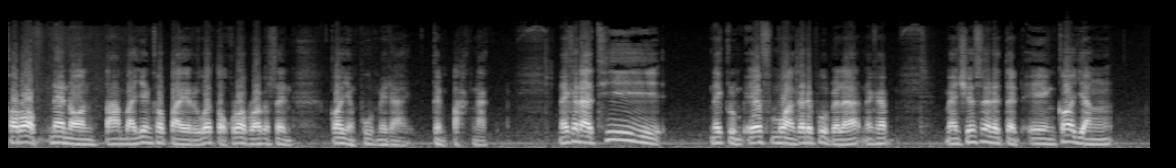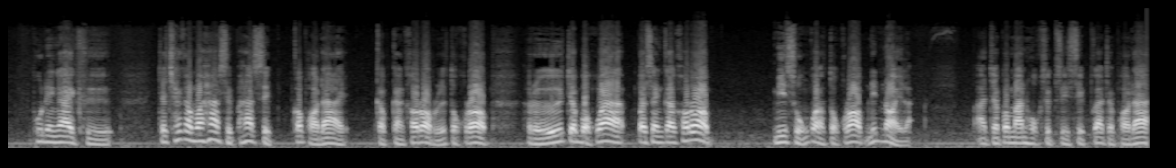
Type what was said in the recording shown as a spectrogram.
เข้ารอบแน่นอนตามบาเยิร์นเข้าไป หรือว่าตกรอบร้อยเปอร์เซ็นต์ก็ยังพูดไม่ได้ เต็มปากนัก ในขณะที่ในกลุ่ม F เมื่อวานก็ได้พูดไปแล้วนะครับแมนเชสเตอร์ยูไนเต็ดเองก็ยังพูดง่ายๆคือ จะใช้คำว่า 50-50 ก็พอได้กับการเข้ารอบหรือตกรอบ หรือจะบอกว่าเปอร์เซ็นต์การเข้ารอบมีสูงกว่าตกรอบนิดหน่อยละอาจจะประมาณ 60-40 ก็อาจจะพอได้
